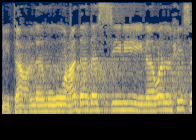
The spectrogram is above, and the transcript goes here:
لتعلموا عدد السنين والحساب.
